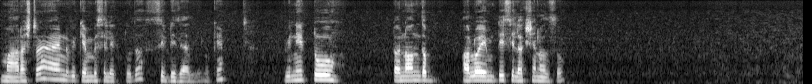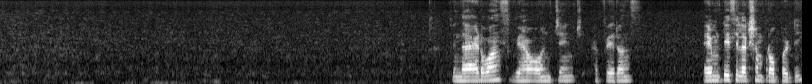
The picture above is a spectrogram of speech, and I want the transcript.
Maharashtra and we can be select to the as well okay? We need to turn on the allow empty selection also. In the advanced we have on change appearance empty selection property.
